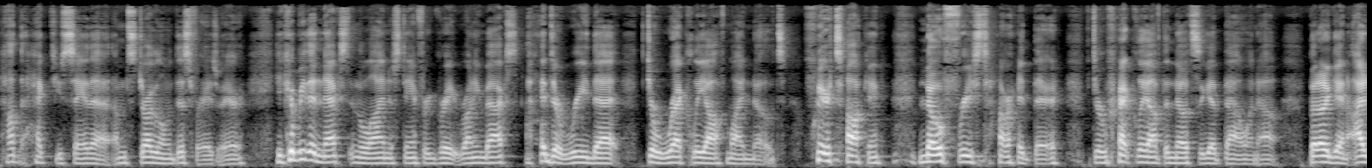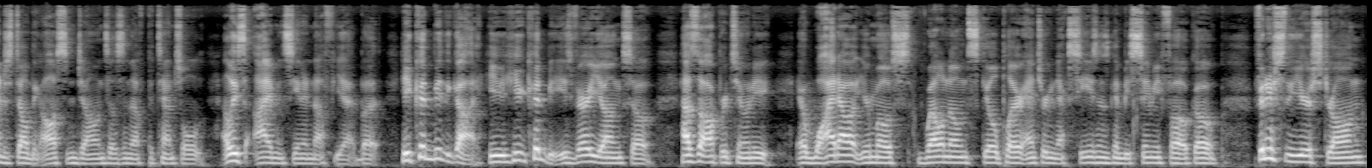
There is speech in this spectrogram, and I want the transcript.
How the heck do you say that? I'm struggling with this phrase right here. He could be the next in the line of Stanford great running backs. I had to read that directly off my notes. We're talking no freestyle right there, directly off the notes to get that one out. But again, I just don't think Austin Jones has enough potential. At least I haven't seen enough yet. But he could be the guy. He he could be. He's very young, so has the opportunity. At wideout, your most well-known skill player entering next season is going to be Simi Fehoko. Finished the year strong.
